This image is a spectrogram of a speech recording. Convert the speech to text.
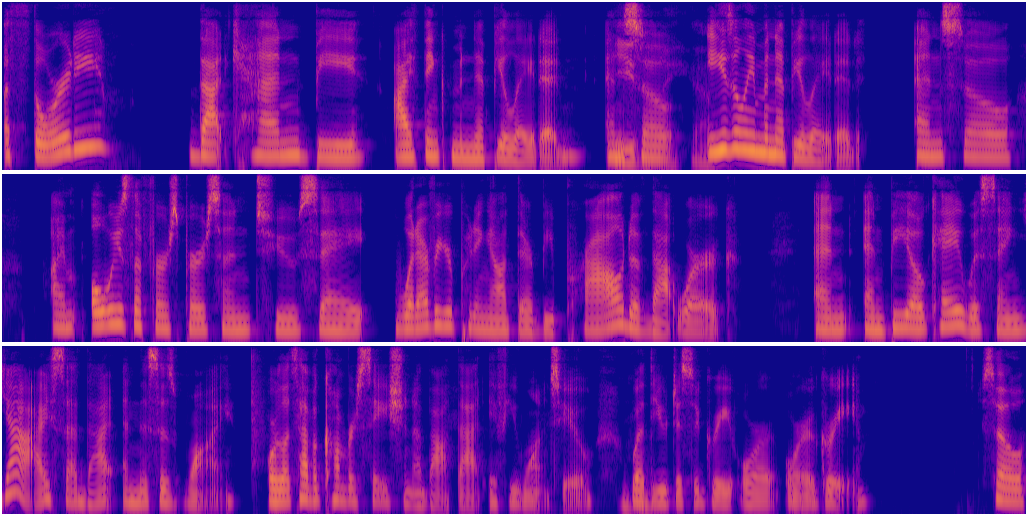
authority that can be, I think, manipulated. And so yeah. easily manipulated. And so I'm always the first person to say, whatever you're putting out there, be proud of that work and and be okay with saying, yeah, I said that and this is why. Or let's have a conversation about that if you want to, whether you disagree or or agree. So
